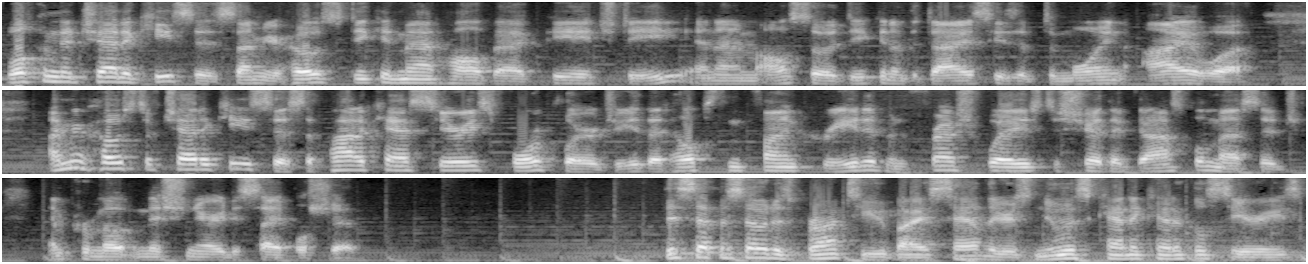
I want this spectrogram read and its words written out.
Welcome to Chattakesis. I'm your host, Deacon Matt Halbach, PhD, and I'm also a deacon of the Diocese of Des Moines, Iowa. I'm your host of Chattakesis, a podcast series for clergy that helps them find creative and fresh ways to share the gospel message and promote missionary discipleship. This episode is brought to you by Sadlier's newest catechetical series,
